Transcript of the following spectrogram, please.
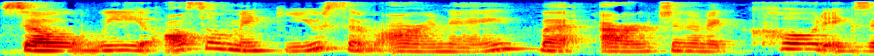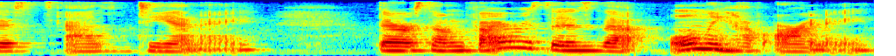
So we also make use of RNA, but our genetic code exists as DNA. There are some viruses that only have RNA.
